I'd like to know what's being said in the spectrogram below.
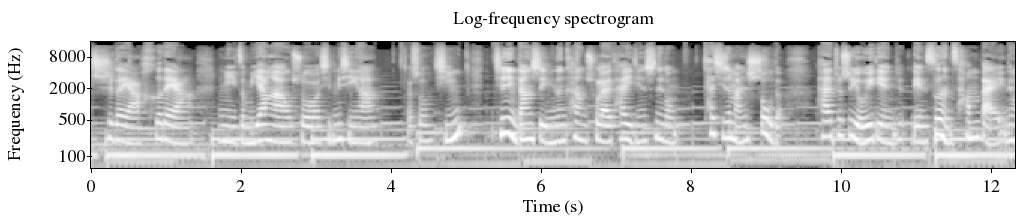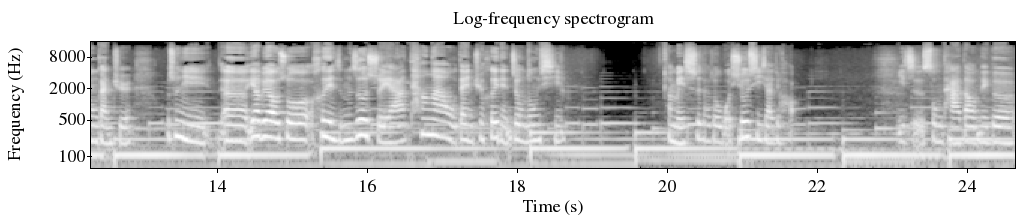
吃的呀、喝的呀，你怎么样啊？我说行不行啊？他说行。其实你当时已经能看得出来，他已经是那种，他其实蛮瘦的，他就是有一点就脸色很苍白那种感觉。我说你呃要不要说喝点什么热水啊、汤啊？我带你去喝一点这种东西。他没事，他说我休息一下就好。一直送他到那个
